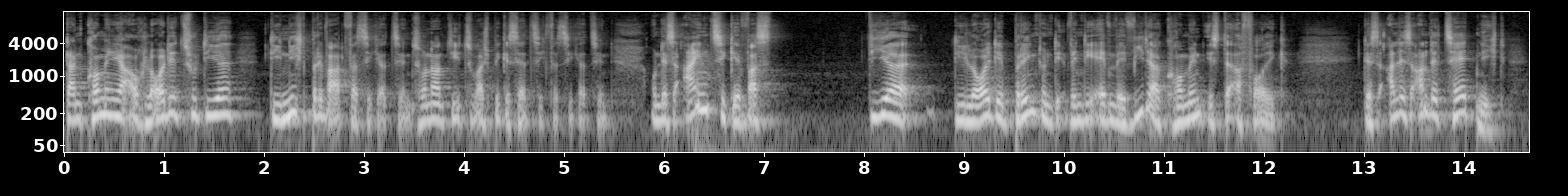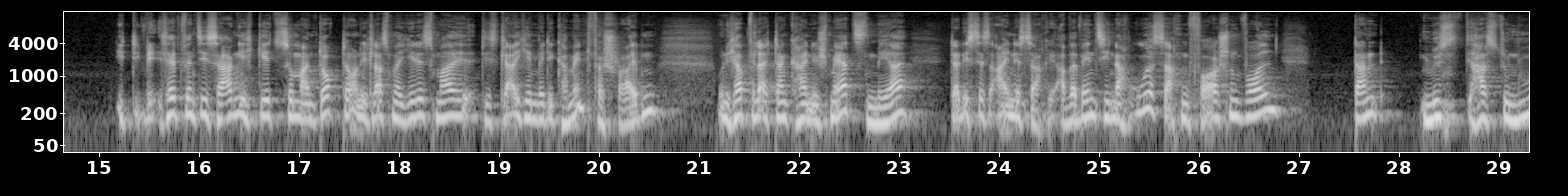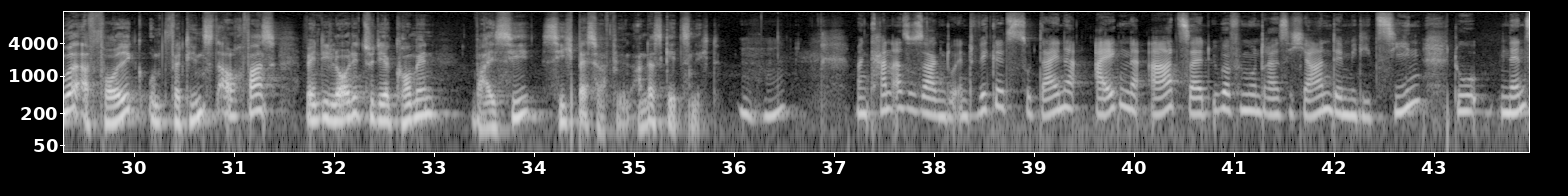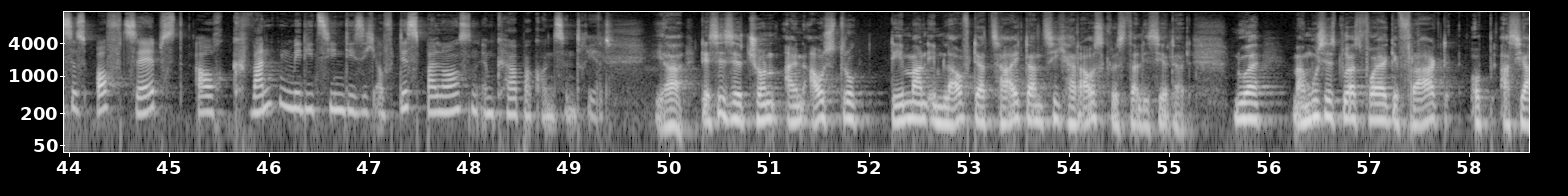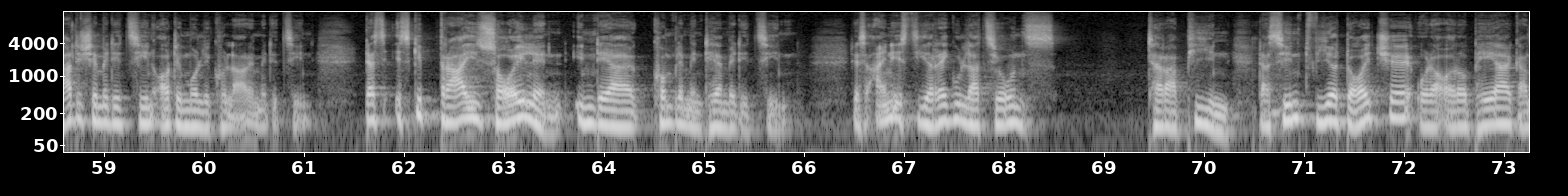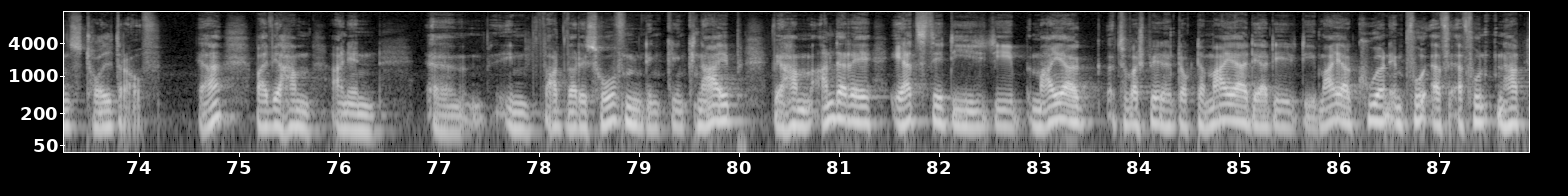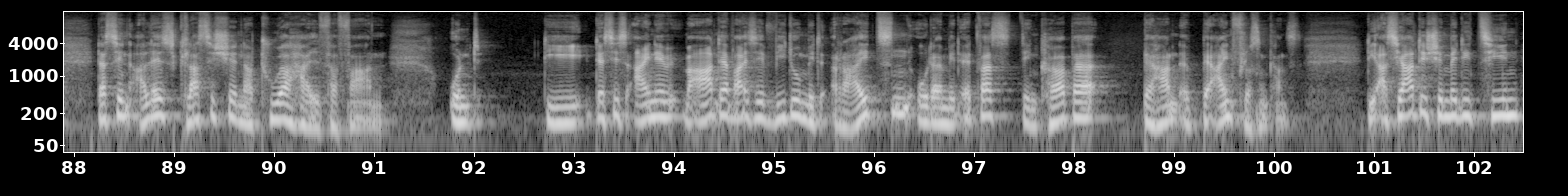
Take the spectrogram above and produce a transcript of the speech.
dann kommen ja auch Leute zu dir, die nicht privat versichert sind, sondern die zum Beispiel gesetzlich versichert sind. Und das Einzige, was dir die Leute bringt und wenn die eben wiederkommen, ist der Erfolg. Das alles andere zählt nicht. Ich, selbst wenn Sie sagen, ich gehe zu meinem Doktor und ich lasse mir jedes Mal das gleiche Medikament verschreiben und ich habe vielleicht dann keine Schmerzen mehr, dann ist das eine Sache. Aber wenn Sie nach Ursachen forschen wollen, dann müsst, hast du nur Erfolg und verdienst auch was, wenn die Leute zu dir kommen, weil sie sich besser fühlen. Anders geht es nicht. Mhm. Man kann also sagen, du entwickelst so deine eigene Art seit über 35 Jahren der Medizin. Du nennst es oft selbst auch Quantenmedizin, die sich auf Disbalancen im Körper konzentriert. Ja, das ist jetzt schon ein Ausdruck, den man im Laufe der Zeit dann sich herauskristallisiert hat. Nur, man muss es, du hast vorher gefragt, ob asiatische Medizin, orthomolekulare Medizin. Das, es gibt drei Säulen in der Komplementärmedizin. Das eine ist die Regulationstherapien. Da sind wir Deutsche oder Europäer ganz toll drauf. Ja? Weil wir haben einen äh, in Bad Wörishofen, den, den Kneipp. Wir haben andere Ärzte, die, die Meyer, zum Beispiel Dr. Meyer, der die, die Meyer-Kuren erfunden hat. Das sind alles klassische Naturheilverfahren. Und die, das ist eine Art der Weise, wie du mit Reizen oder mit etwas den Körper beeinflussen kannst. Die asiatische Medizin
